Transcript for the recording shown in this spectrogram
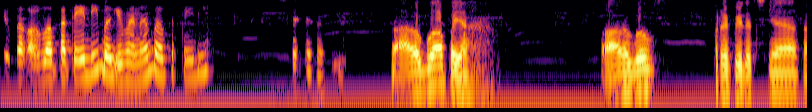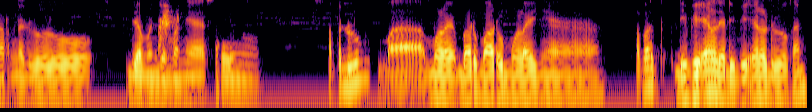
Coba kalau Bapak Teddy bagaimana Bapak Teddy? Kalau gue apa ya? Kalau gue privilege-nya karena dulu zaman zamannya sering apa dulu ma- mulai baru-baru mulainya apa DBL ya DBL dulu kan.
